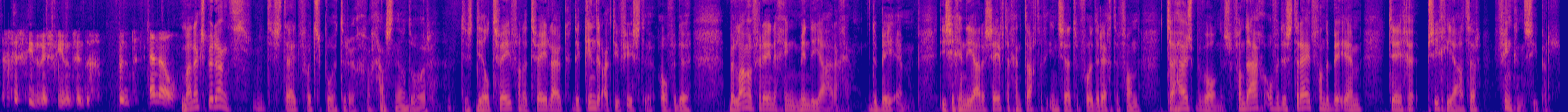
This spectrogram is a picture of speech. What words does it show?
geschiedenis24.nl. Manex, bedankt. Het is tijd voor het spoor terug. We gaan snel door. Het is deel 2 van het tweeluik De Kinderactivisten... over de Belangenvereniging Minderjarigen de BM... die zich in de jaren 70 en 80 inzetten voor de rechten van tehuisbewoners. Vandaag over de strijd van de BM tegen psychiater Vinkensieper.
